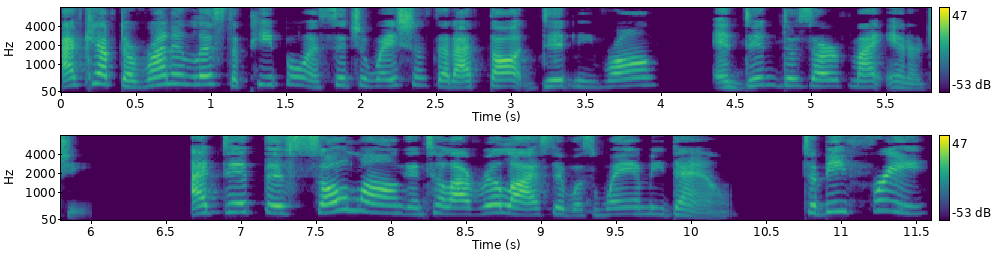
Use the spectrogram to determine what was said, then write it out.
I kept a running list of people and situations that I thought did me wrong and didn't deserve my energy. I did this so long until I realized it was weighing me down. To be free,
